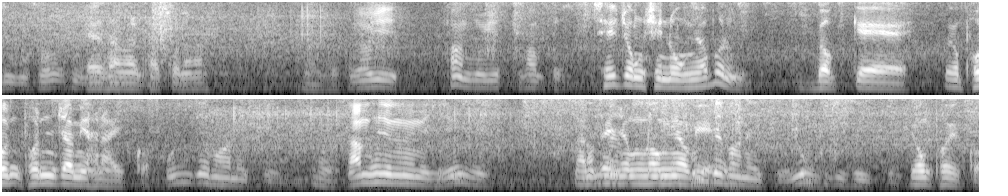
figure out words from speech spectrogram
빌려가지고서. 대상을 탔구나. 여기 산 여기 산태. 세종시 농협은 몇 개, 본, 본점이 하나 있고, 본점 하나 있고 남세종 놈이지. 남세종 농협이 본점 하나 있고 용푸지소 있고 용포 있고,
